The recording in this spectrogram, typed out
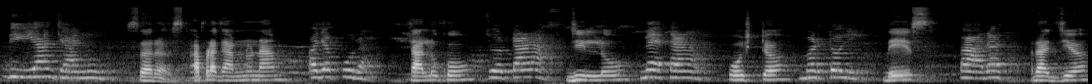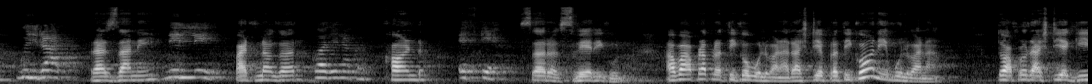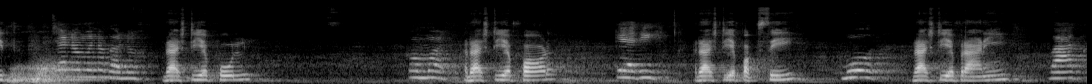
દિયા જાનુ. સરસ. આપણા ગામનું નામ? અજપુરા. તાલુકો? જોટાણા જિલ્લો? મહેસાણા. પોસ્ટ? મરતોલી. દેશ? ભારત. રાજ્ય? ગુજરાત. રાજધાની? દિલ્હી. પાટનગર? ગાંધીનગર. ખંડ? સરસ. વેરી ગુડ હવે આપણા પ્રતીકો બોલવાના. રાષ્ટ્રીય પ્રતીકો ને એ બોલવાના. તો આપણું રાષ્ટ્રીય ગીત? રાષ્ટ્રીય ફૂલ? રાષ્ટ્રીય ફળ? રાષ્ટ્રીય પક્ષી? મોર રાષ્ટ્રીય પ્રાણી વાઘ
